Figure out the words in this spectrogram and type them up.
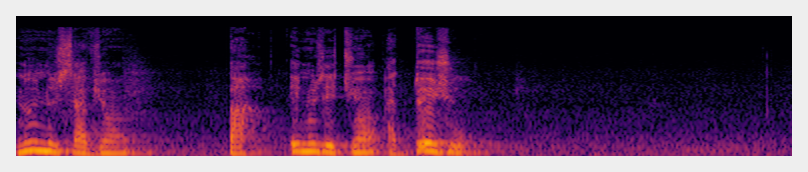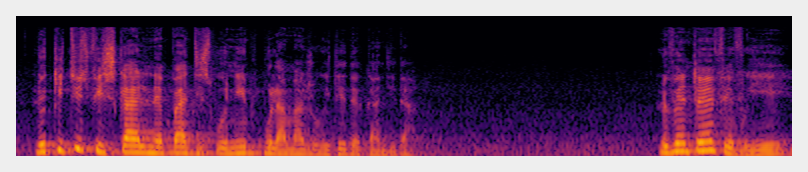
nous ne savions pas et nous étions à deux jours. Le quitus fiscal n'est pas disponible pour la majorité des candidats. Le 21 février,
